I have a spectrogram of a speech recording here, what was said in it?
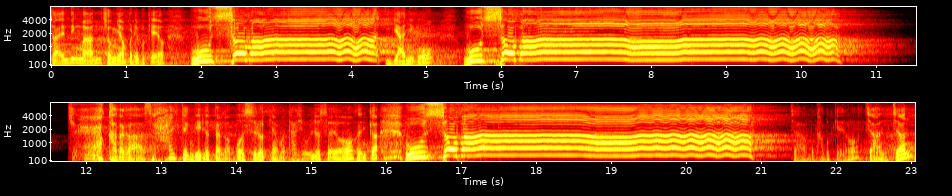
자 엔딩만 정리 한번 해볼게요. 웃어봐. 이게 아니고 웃어봐. 쭉 하다가 살짝 내렸다가 멋스럽게 한번 다시 올렸어요. 그러니까 웃어봐. 자 한번 가볼게요. 짠 짠.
